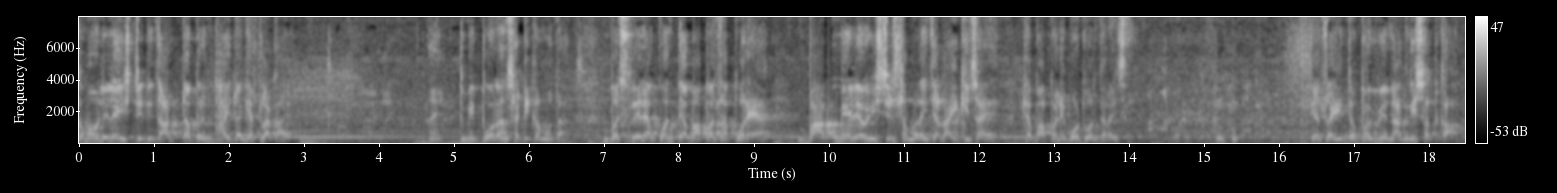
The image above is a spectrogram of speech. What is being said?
कमावलेल्या इस्टेटीचा आत्तापर्यंत फायदा घेतला काय? नाही तुम्ही पोरांसाठी कमवता. बसलेल्या कोणत्या बापाचा पोऱ्या बाप मेल्यावर इस्टेट सांभाळायच्या लायकीचा आहे. त्या बापाने बोटवर करायचं. त्याचा इथं भव्य नागरी सत्कार.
